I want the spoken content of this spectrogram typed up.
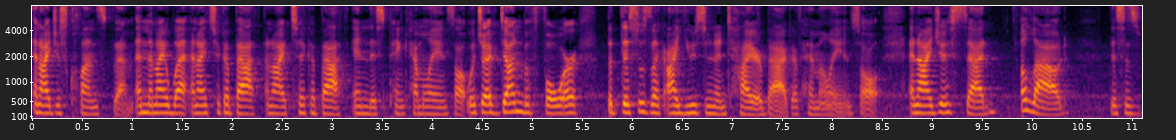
and I just cleansed them. And then I went and I took a bath and I took a bath in this pink Himalayan salt, which I've done before, but this was like I used an entire bag of Himalayan salt. And I just said aloud, this is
